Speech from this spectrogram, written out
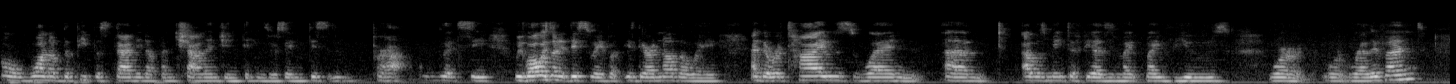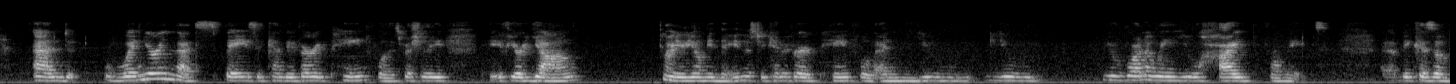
or one of the people standing up and challenging things or saying this perhaps let's see we've always done it this way but is there another way? And there were times when um, i was made to feel as if my, my views were were relevant. And when you're in that space it can be very painful especially if you're young or you're young in the industry it can be very painful and you you you run away you hide from it because of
